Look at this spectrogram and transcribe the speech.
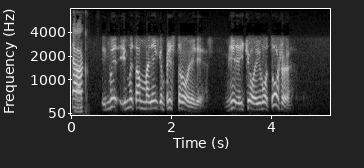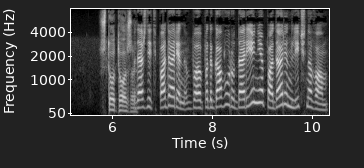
Так. И мы, и мы там маленько пристроили. Мне, и что, его тоже? Что тоже? Подождите, подарен по, по договору дарения подарен лично вам.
